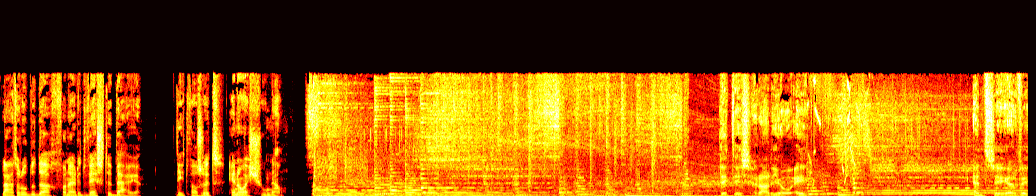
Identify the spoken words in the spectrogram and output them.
Later op de dag vanuit het westen buien. Dit was het NOS Journaal. Dit is Radio 1. NCRV.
